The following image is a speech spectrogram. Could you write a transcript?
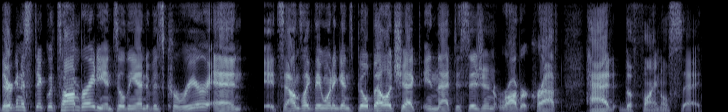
they're going to stick with Tom Brady until the end of his career, and it sounds like they went against Bill Belichick in that decision. Robert Kraft had the final say.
